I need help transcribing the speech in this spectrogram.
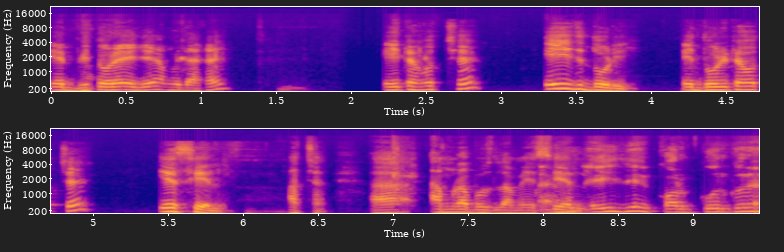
এর ভিতরে এই যে আমি দেখাই। এইটা হচ্ছে এই যে দড়ি এই দড়িটা হচ্ছে এসিএল আচ্ছা আহ, আমরা বুঝলাম এসিএল এই যে কর করে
